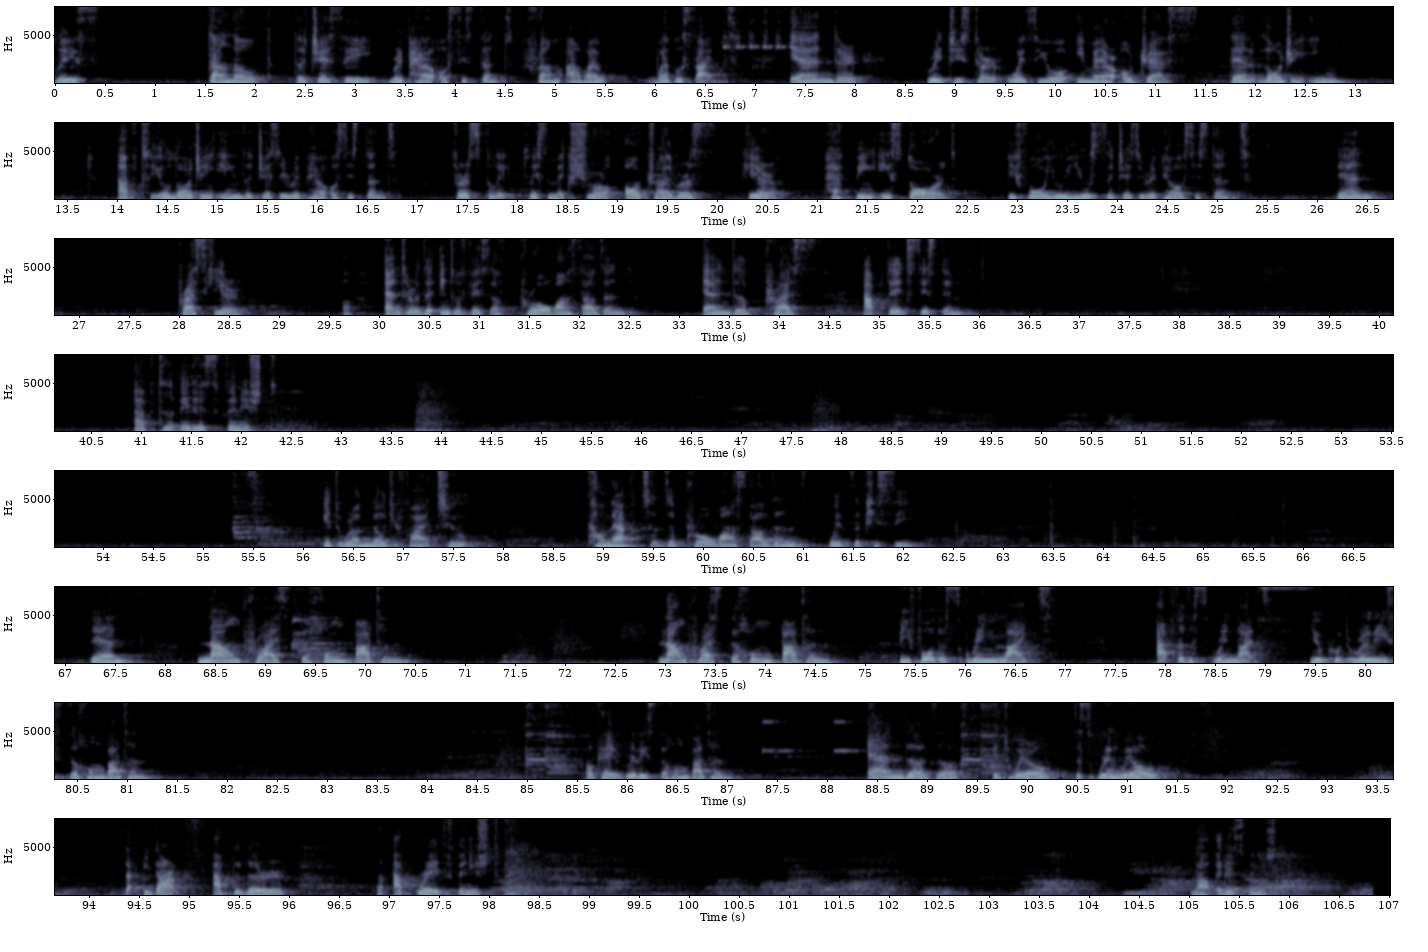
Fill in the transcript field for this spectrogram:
please download the JC Repair Assistant from our website and register with your email address, then logging in. After you logging in the JC Repair Assistant, firstly, please make sure all drivers here have been installed before you use the JC Repair Assistant. Then press here uh, enter the interface of Pro 1000 and uh, press Update System. After it is finished, it will notify to Connect the Pro 1000 with the PC. Then, now press the home button. Now press the home button before the screen light. After the screen light, you could release the home button. Okay, release the home button and uh, the it will the screen will be dark after the uh, upgrade finished. Now it is finished.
